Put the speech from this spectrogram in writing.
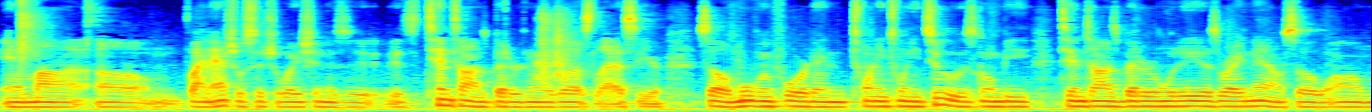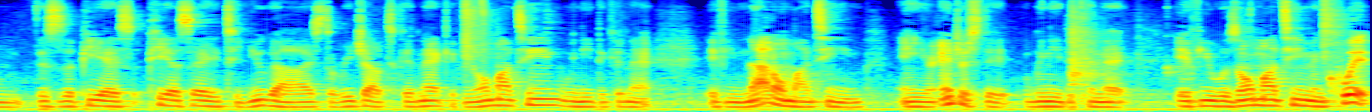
and my um, financial situation is, is 10 times better than it was last year. So moving forward in 2022 is going to be 10 times better than what it is right now. So um, this is a PS, PSA to you guys to reach out to connect. If you're on my team, we need to connect. If you're not on my team and you're interested, we need to connect if you was on my team and quit,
